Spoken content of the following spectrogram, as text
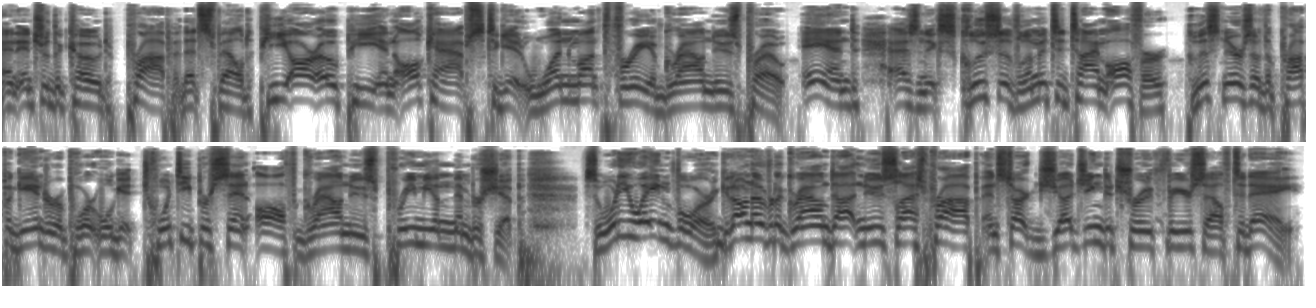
and enter the code PROP. That's spelled P R O P in all caps to get one month free of Ground News Pro. And as an exclusive limited time offer, listeners of the Propaganda Report will get 20% off Ground News Premium membership. So what are you waiting for? Get on over to ground.news slash prop and start judging the truth for yourself today.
